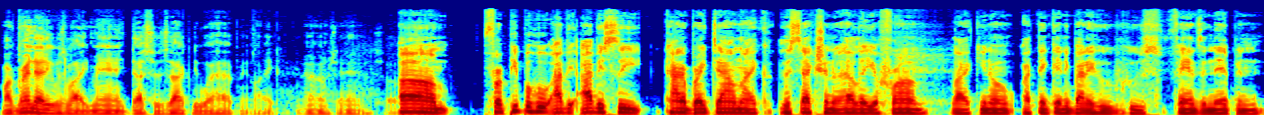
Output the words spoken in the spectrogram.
my granddaddy was like, "Man, that's exactly what happened." Like, you know what I'm saying? So um for people who obviously kind of break down like the section of LA you're from like you know I think anybody who who's fans of Nip and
